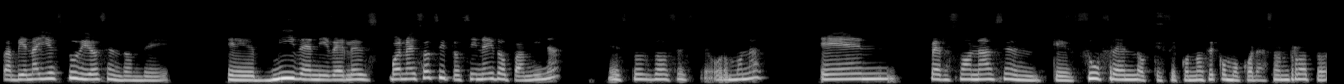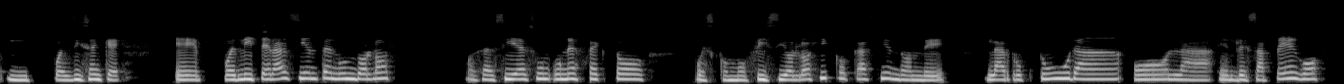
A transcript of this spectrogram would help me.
También hay estudios en donde eh, miden niveles, bueno, es oxitocina y dopamina, estos dos este, hormonas, en personas en que sufren lo que se conoce como corazón roto y pues dicen que eh, pues literal sienten un dolor, o sea, sí es un, un efecto pues como fisiológico casi en donde la ruptura o la, el desapego,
